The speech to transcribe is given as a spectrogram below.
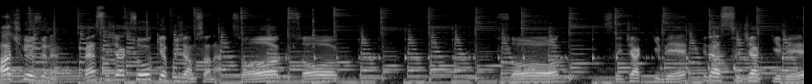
Aç gözünü. Ben sıcak soğuk yapacağım sana. Soğuk, soğuk. Soğuk. Sıcak gibi. Biraz sıcak gibi.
